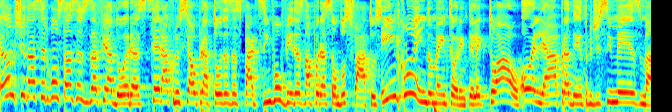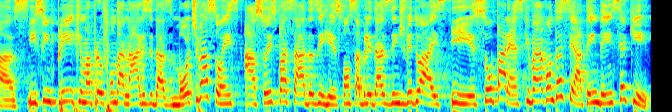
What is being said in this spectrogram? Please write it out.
Diante das circunstâncias desafiadoras, será crucial para todas as partes envolvidas na apuração dos fatos, incluindo o mentor intelectual, olhar para dentro de si mesmas. Isso implica uma profunda análise das motivações, ações passadas e responsabilidades individuais. E isso parece que vai acontecer, a tendência aqui.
